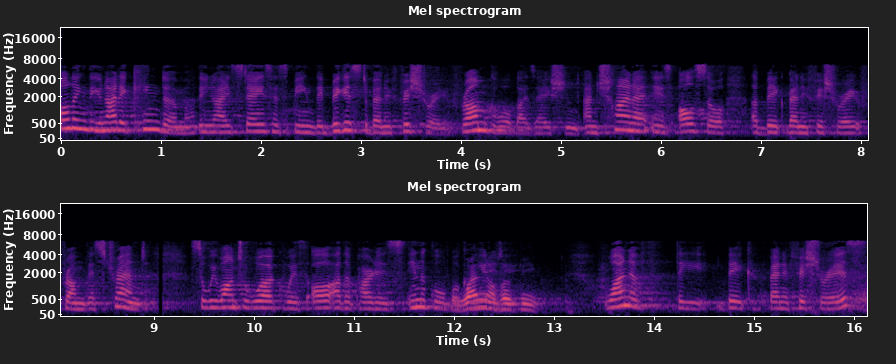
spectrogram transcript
Following the United Kingdom, the United States has been the biggest beneficiary from globalization, and China is also a big beneficiary from this trend. So we want to work with all other parties in the global One community. of the big. One of the big beneficiaries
